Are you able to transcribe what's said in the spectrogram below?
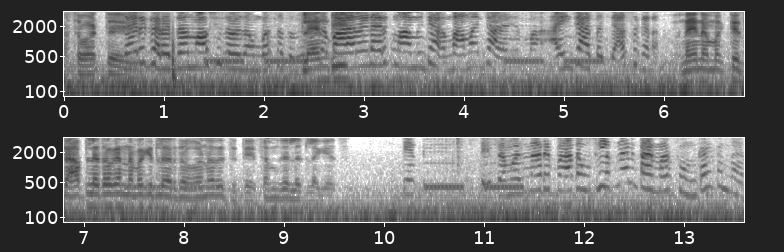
असं वाटतंय. डायरेक्ट घरात जाऊन मावशी जवळ जाऊन बसता B. बाळाला डायरेक्ट मामाच्या मामाच्या मा- आईच्या हातात द्या. असं करा. नाही ना मग ते तर आपल्या दोघांना बघितल्यावर तर होणारच आहे ते. समजेलच लगेच. ते ते समजणार आहे पण आता उचलत नाही टायमर फोन काय करणार?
